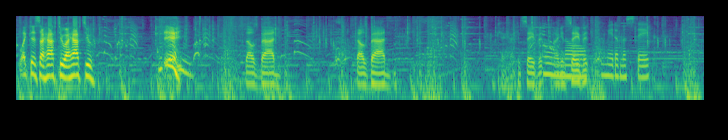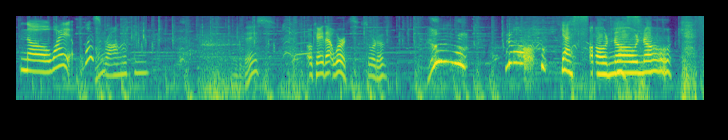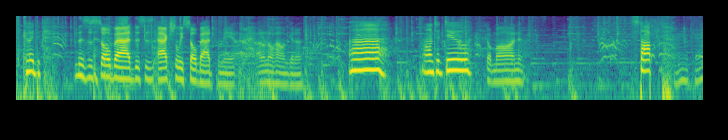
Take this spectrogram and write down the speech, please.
Like this, I have to, I have to. Eh. That was bad. That was bad. Okay, I can save it. Oh, I can no. save it. I made a mistake. No, why? What's What? wrong with me? Maybe this. Okay, that worked, sort of. no! Yes. Oh no, Yes. no! Yes. Good. This is so bad. This is actually so bad for me. I, I don't know how I'm gonna. Uh, I want to do. Come on. Stop. Okay,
